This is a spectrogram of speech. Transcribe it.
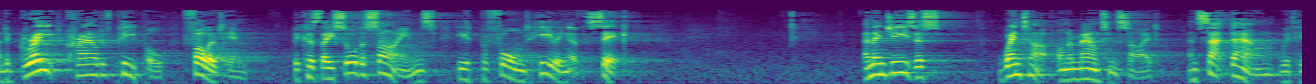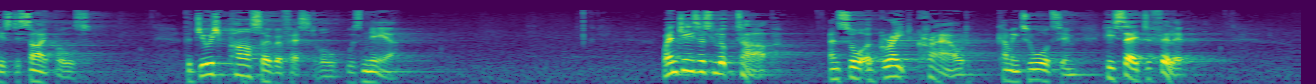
And a great crowd of people followed him because they saw the signs he had performed healing of the sick. And then Jesus went up on a mountainside and sat down with his disciples. The Jewish Passover festival was near. When Jesus looked up and saw a great crowd coming towards him, he said to Philip,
